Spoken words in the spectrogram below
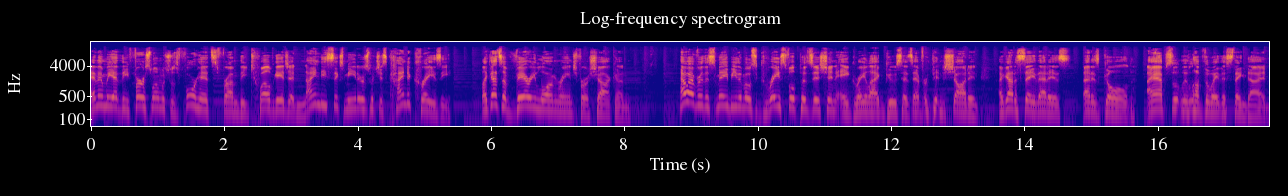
And then we had the first one, which was four hits from the 12 gauge at 96 meters, which is kind of crazy. Like, that's a very long range for a shotgun. However, this may be the most graceful position a Greylag Goose has ever been shot in. I gotta say, that is, that is gold. I absolutely love the way this thing died.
